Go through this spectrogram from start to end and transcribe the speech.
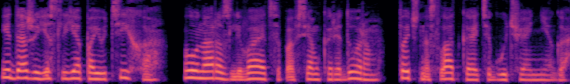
и даже если я пою тихо, Луна разливается по всем коридорам, точно сладкая тягучая нега.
